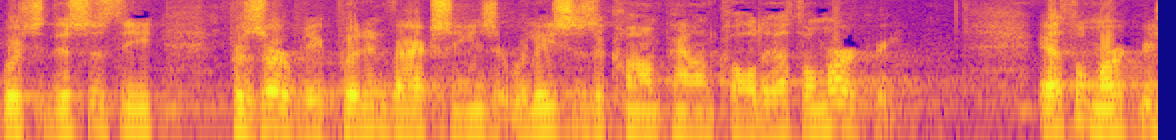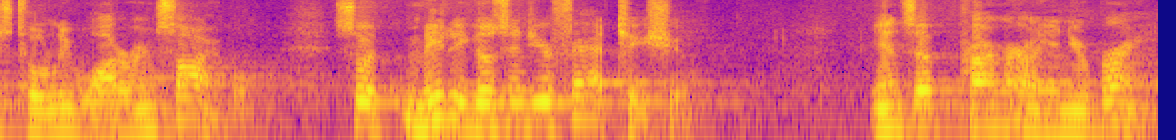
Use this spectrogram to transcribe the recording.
which this is the preservative put in vaccines, it releases a compound called ethyl mercury. Ethyl mercury is totally water insoluble. So it immediately goes into your fat tissue. Ends up primarily in your brain,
